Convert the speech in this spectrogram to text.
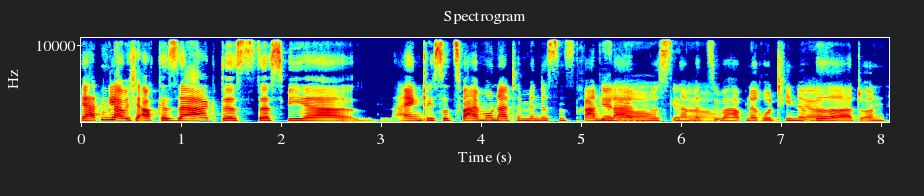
Wir hatten, glaube ich, auch gesagt, dass, dass wir eigentlich so zwei Monate mindestens dranbleiben genau, müssen, genau. damit es überhaupt eine Routine ja. wird. Und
